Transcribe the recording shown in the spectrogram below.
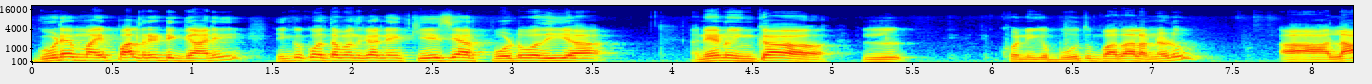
గూడెం మైపాల్ రెడ్డికి కానీ ఇంకా కొంతమంది కానీ నేను కేసీఆర్ ఫోటో దియా నేను ఇంకా కొన్ని ఇక బూతు పదాలు అన్నాడు. లా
